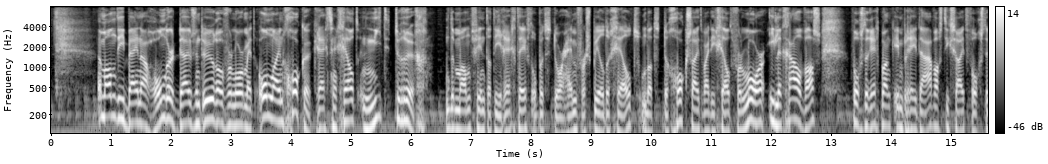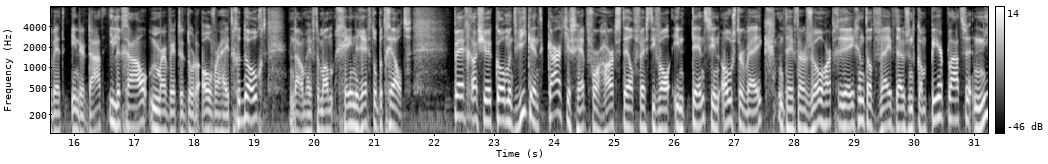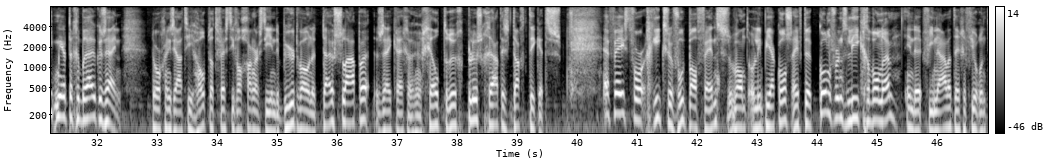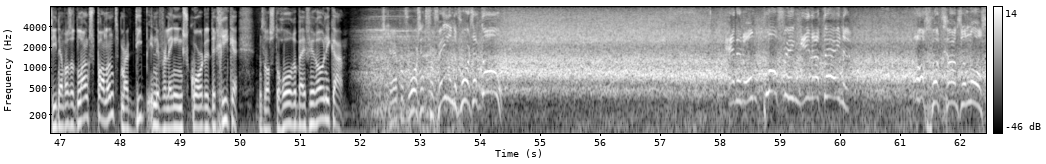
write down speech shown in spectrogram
Een man die bijna 100.000 euro verloor met online gokken... krijgt zijn geld niet terug. De man vindt dat hij recht heeft op het door hem verspeelde geld... omdat de goksite waar hij geld verloor illegaal was. Volgens de rechtbank in Breda was die site volgens de wet inderdaad illegaal... maar werd het door de overheid gedoogd. En daarom heeft de man geen recht op het geld pech als je komend weekend kaartjes hebt voor Hardstyle Festival Intens in Oosterwijk. Het heeft daar zo hard geregend dat 5000 kampeerplaatsen niet meer te gebruiken zijn. De organisatie hoopt dat festivalgangers die in de buurt wonen thuis slapen. Zij krijgen hun geld terug, plus gratis dagtickets. En feest voor Griekse voetbalfans, want Olympiakos heeft de Conference League gewonnen. In de finale tegen Fiorentina was het lang spannend, maar diep in de verlenging scoorden de Grieken. Dat was te horen bij Veronica. Scherpe voorzet, vervelende voorzet, goal! En een ontploffing in Athene. Och, wat gaan ze los.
